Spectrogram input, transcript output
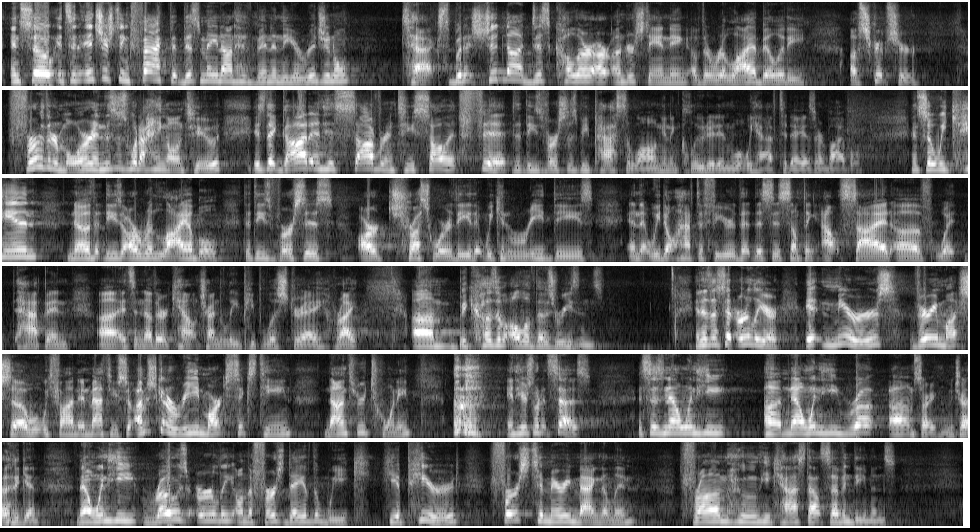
And so it's an interesting fact that this may not have been in the original text, but it should not discolor our understanding of the reliability of Scripture. Furthermore, and this is what I hang on to, is that God and His sovereignty saw it fit that these verses be passed along and included in what we have today as our Bible. And so we can know that these are reliable, that these verses are trustworthy, that we can read these, and that we don't have to fear that this is something outside of what happened. Uh, it's another account trying to lead people astray, right? Um, because of all of those reasons. And as I said earlier, it mirrors very much so what we find in Matthew. So I'm just going to read Mark 16, 9 through 20. and here's what it says It says, Now when he uh, now, when he ro- uh, I'm sorry, let me try that again. Now, when he rose early on the first day of the week, he appeared first to Mary Magdalene, from whom he cast out seven demons.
